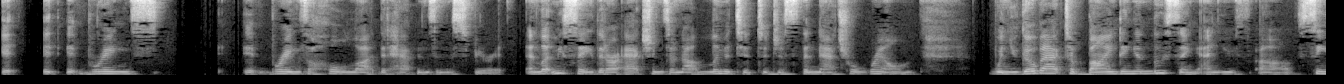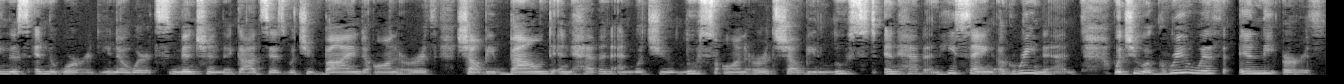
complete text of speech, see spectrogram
It, it it brings it brings a whole lot that happens in the spirit. And let me say that our actions are not limited to just the natural realm. When you go back to binding and loosing, and you've uh, seen this in the word, you know, where it's mentioned that God says, What you bind on earth shall be bound in heaven, and what you loose on earth shall be loosed in heaven. He's saying Agree, men. What you agree with in the earth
